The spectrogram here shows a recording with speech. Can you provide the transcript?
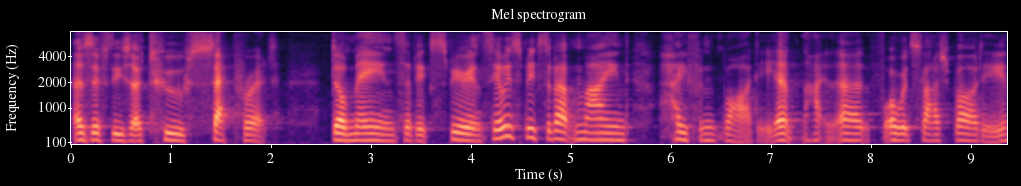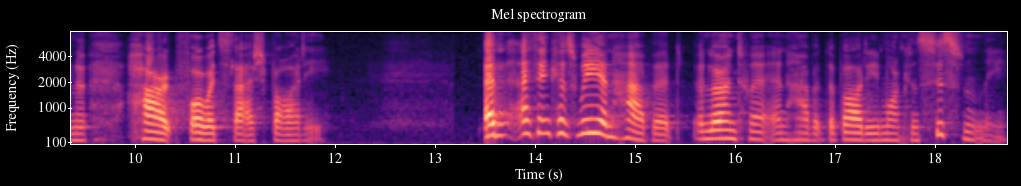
as if these are two separate domains of experience. He always speaks about mind hyphen body, uh, uh, forward slash body, you know, heart forward slash body. And I think as we inhabit and learn to inhabit the body more consistently,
